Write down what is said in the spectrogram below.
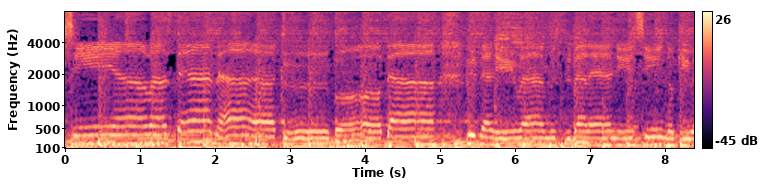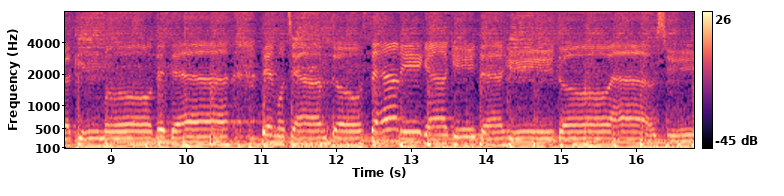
幸せな二人は結ばれ西の木枠も出てでもちゃんと去りが来た人安心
